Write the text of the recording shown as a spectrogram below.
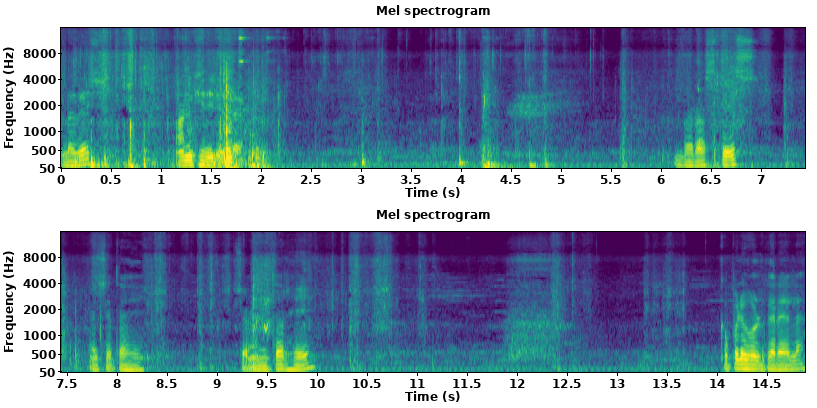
लगेच आणखी दिलेलं आहे. बराच स्पेस याच्यात आहे. त्याच्यानंतर हे कपडे होल्ड करायला.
